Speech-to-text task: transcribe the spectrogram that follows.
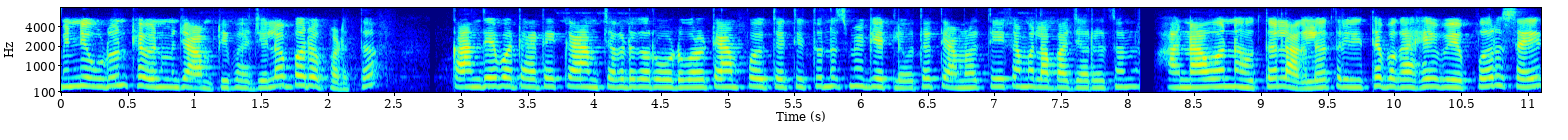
मी निवडून ठेवेन म्हणजे आमटी भाजीला बरं पडतं. कांदे बटाटे काय आमच्याकडे रोडवर टॅम्प होते तिथूनच मी घेतलं होतं. त्यामुळे ते काय मला बाजारातून आणावं नव्हतं लागलं. तर इथे बघा हे वेपर्स आहेत.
